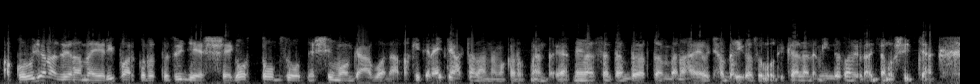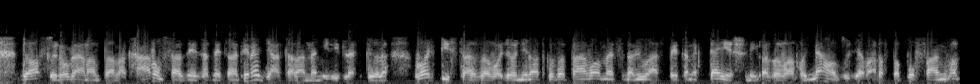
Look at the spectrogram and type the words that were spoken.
akkor ugyanazért, amely riparkodott az ügyészség, ott topzódni Simon Gábornál, akit én egyáltalán nem akarok mentegetni, mert szerintem börtönben a hely, hogyha beigazolódik ellene mindaz, amivel gyanúsítják. De az, hogy Rogán Antalnak 300 négyzetméteret én egyáltalán nem irigylek tőle, vagy tisztázza vagy a nyilatkozatával, mert szerintem Juhász Péternek teljesen igaza van, hogy ne hazudja már azt a pofánkban,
